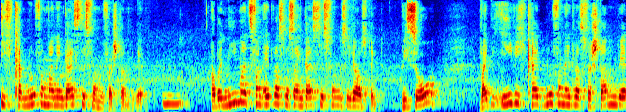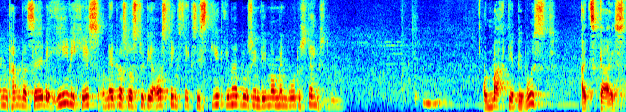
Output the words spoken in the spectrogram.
ich kann nur von meinen Geistesfunken verstanden werden. Aber niemals von etwas, was ein Geistesfunken sich ausdenkt. Wieso? Weil die Ewigkeit nur von etwas verstanden werden kann, was selber ewig ist und etwas, was du dir ausdenkst, existiert immer bloß in dem Moment, wo du es denkst. Und mach dir bewusst als Geist,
